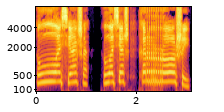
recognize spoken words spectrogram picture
«Лосяша! Лосяш хороший!»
